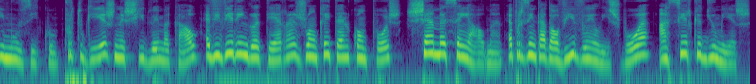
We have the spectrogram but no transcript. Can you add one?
e músico. Português, nascido em Macau, a viver em Inglaterra, João Caetano compôs Chama Sem Alma, apresentado ao vivo em Lisboa há cerca de um mês.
